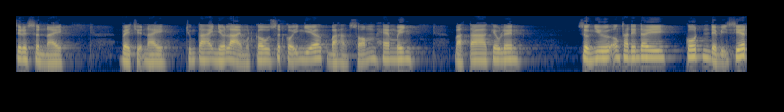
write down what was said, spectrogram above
Sirison này? Về chuyện này, chúng ta hãy nhớ lại một câu rất có ý nghĩa của bà hàng xóm Hemming. Bà ta kêu lên, dường như ông ta đến đây cốt để bị giết.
